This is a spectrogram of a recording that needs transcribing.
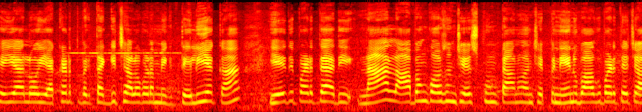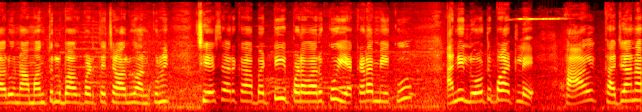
చేయాలో ఎక్కడ తగ్గించాలో కూడా మీకు తెలియక ఏది పడితే అది నా లాభం కోసం చేసుకుంటాను అని చెప్పి నేను బాగుపడితే చాలు నా మంత్రులు బాగుపడితే చాలు అనుకుని చేశారు కాబట్టి ఇప్పటి వరకు ఎక్కడ మీకు అని లోటుపాట్లే. ఆల్ ఖజానా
